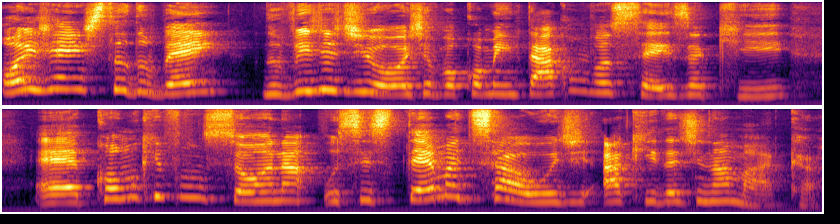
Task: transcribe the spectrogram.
Oi gente, tudo bem? No vídeo de hoje eu vou comentar com vocês aqui é, como que funciona o sistema de saúde aqui da Dinamarca.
